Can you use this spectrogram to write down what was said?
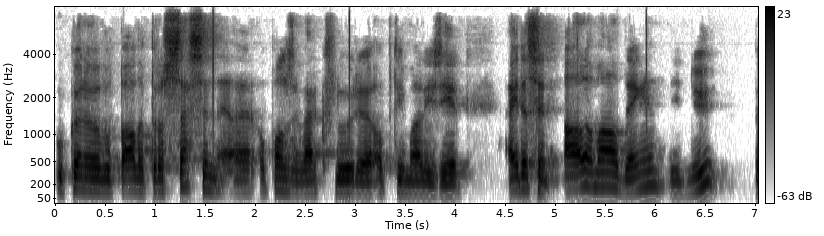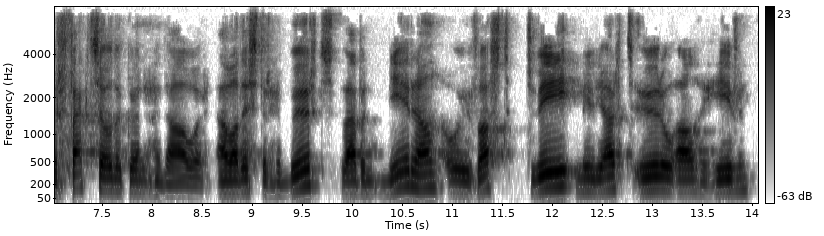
hoe kunnen we bepaalde processen uh, op onze werkvloer optimaliseren? Hey, dat zijn allemaal dingen die nu perfect zouden kunnen gedaan worden. En wat is er gebeurd? We hebben meer dan, hou je vast, 2 miljard euro al gegeven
